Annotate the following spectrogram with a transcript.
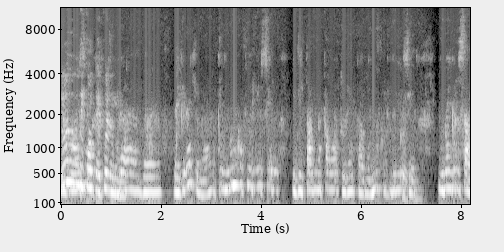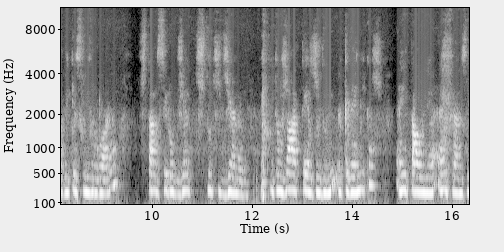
Eu li qualquer coisa da, da, da igreja, não é? Aquilo nunca poderia ser editado naquela altura em Itália, nunca poderia ser. E o engraçado é que esse livro agora está a ser objeto de estudos de género. Então já há teses académicas em Itália, em França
